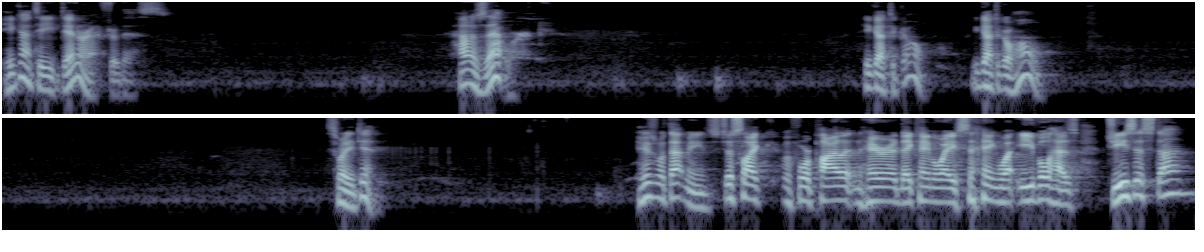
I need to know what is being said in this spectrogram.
he got to eat dinner after this. How does that work? He got to go. He got to go home. That's what he did. Here's what that means. Just like before Pilate and Herod, they came away saying, What evil has Jesus done?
